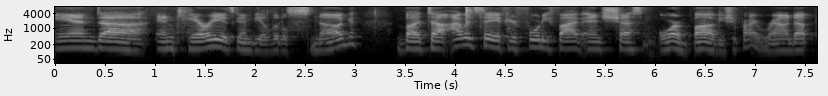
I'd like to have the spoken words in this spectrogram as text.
and uh, and carry, it's gonna be a little snug. But uh, I would say if you're 45 inch chest or above, you should probably round up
